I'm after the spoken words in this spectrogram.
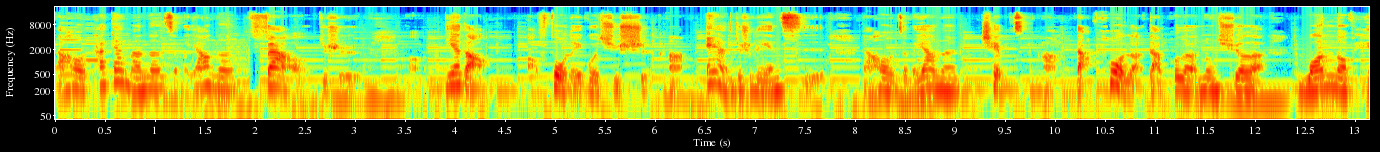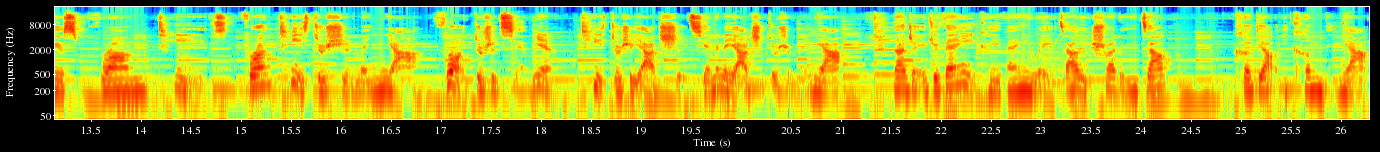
然后他干嘛呢？怎么样呢？Fell 就是呃跌倒啊，fall 的一个过去式啊，and 就是连词，然后怎么样呢？Chipped 啊打破了，打破了，弄缺了。One of his front teeth，front teeth 就是门牙，front 就是前面。Te 就是牙齿，前面的牙齿就是门牙。那整一句翻译可以翻译为家里摔了一跤，磕掉一颗门牙。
